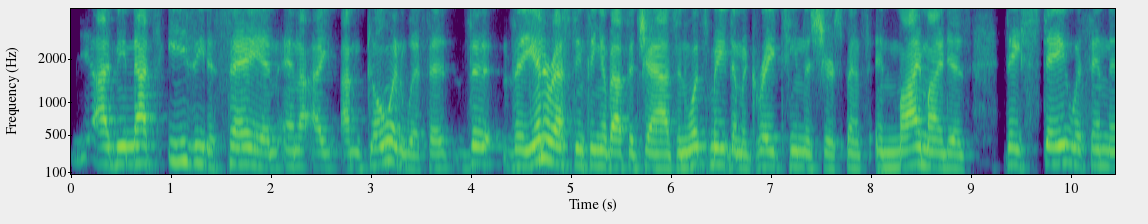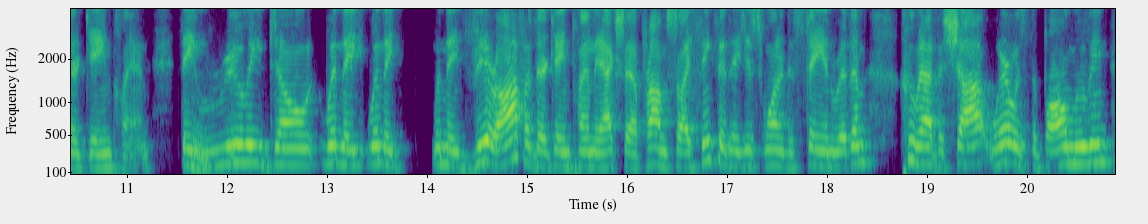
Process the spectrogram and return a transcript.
Yeah, I mean that's easy to say, and and I I'm going with it. the The interesting thing about the Jazz and what's made them a great team this year, Spence, in my mind, is they stay within their game plan. They hmm. really don't when they when they when they veer off of their game plan, they actually have problems. So I think that they just wanted to stay in rhythm. Who had the shot? Where was the ball moving?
